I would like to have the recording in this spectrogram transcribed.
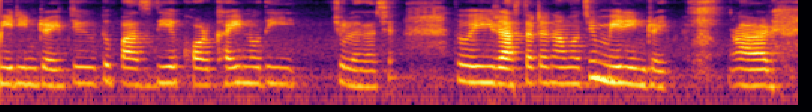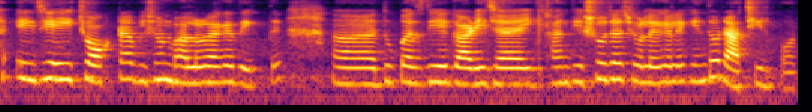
মেরিন ড্রাইভ যেহেতু পাশ দিয়ে খড়খাই নদী চলে গেছে। তো এই রাস্তাটার নাম হচ্ছে মেরিন ড্রাইভ। আর এই যে এই চকটা ভীষণ ভালো লাগে দেখতে। দুপাশ দিয়ে গাড়ি যায়, এখান দিয়ে সোজা চলে গেলে কিন্তু রাঁচির পথ।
